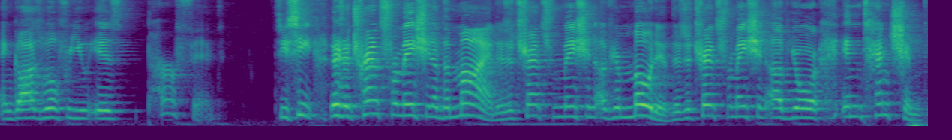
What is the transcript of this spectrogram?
and God's will for you is perfect. So you see, there's a transformation of the mind, there's a transformation of your motive, there's a transformation of your intention,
